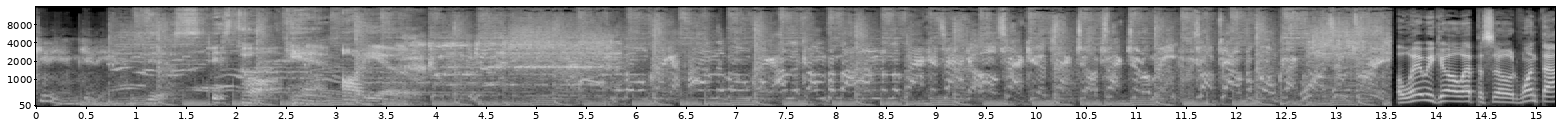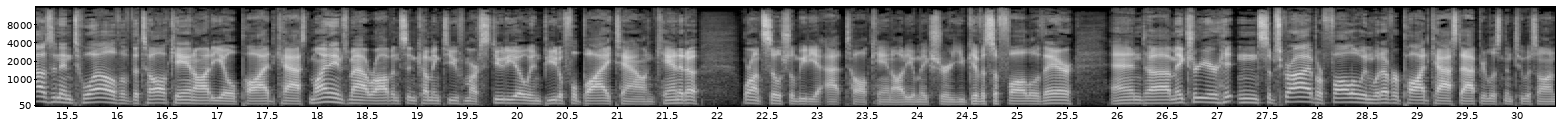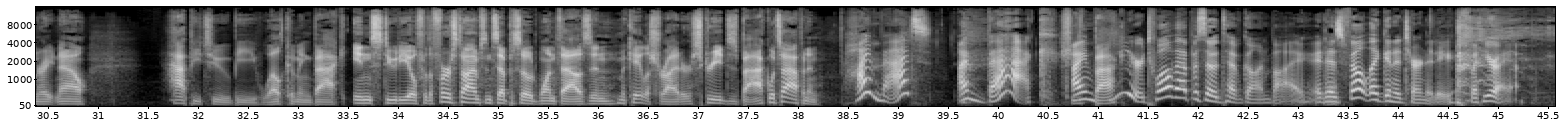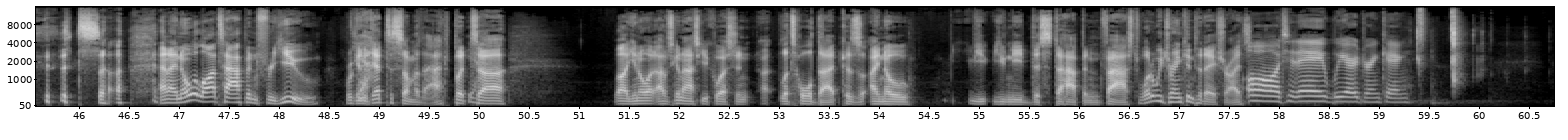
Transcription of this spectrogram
Gideon, Gideon. This is Tall Can Audio. I'm the bone cracker, I'm the bone cracker, I'm the come from behind, I'm the back attacker. I'll track you, track you, track you to me. Drop down the bone crack, one, two, three. Away we go, episode 1012 of the Tall Can Audio Podcast. My name's Matt Robinson, coming to you from our studio in beautiful Bytown, Canada. We're on social media at Tall Can Audio. Make sure you give us a follow there. And uh, make sure you're hitting subscribe or follow in whatever podcast app you're listening to us on right now. Happy to be welcoming back in studio for the first time since episode 1000. Michaela Schreider, Screeds is back. What's happening? Hi, Matt. I'm back. She's I'm back? here. 12 episodes have gone by. It has felt like an eternity, but here I am. it's uh, and I know a lot's happened for you. We're going to Yeah. get to some of that, but Yeah. uh, well, you know what? I was going to ask you a question. Uh, let's hold that because I know you you need this to happen fast. What are we drinking today, Shrides? Oh, today we are drinking.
